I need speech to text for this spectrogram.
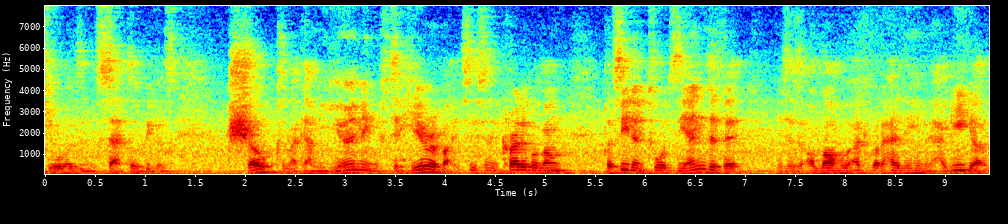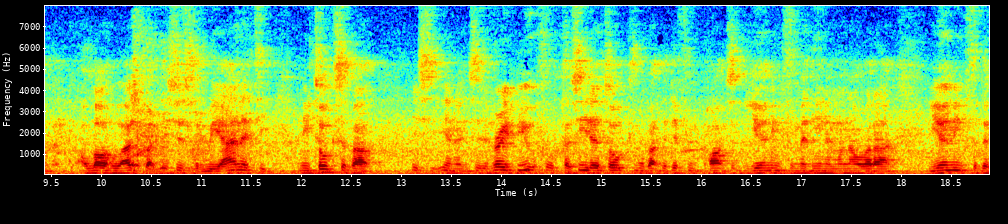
cured and settled? Because shock, like I'm yearning to hear about it. It's an incredible long qasida and towards the end of it, he says, Allahu Akbar hadihim al-haqiqa, Allahu Akbar, this is the reality. And he talks about, it's, you know, it's a very beautiful qasida talking about the different parts of yearning for Medina Munawwara, yearning for the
